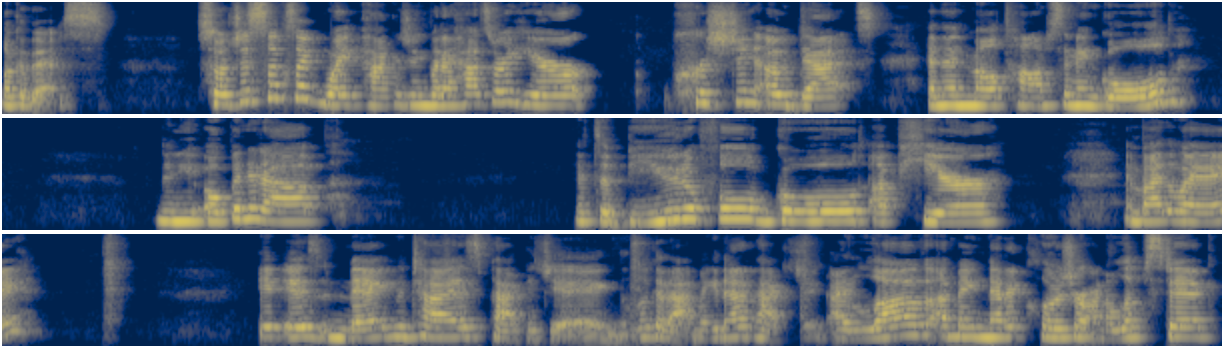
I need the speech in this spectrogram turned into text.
Look at this. So it just looks like white packaging, but it has right here Christian Audette and then Mel Thompson in gold. Then you open it up. It's a beautiful gold up here. And by the way, it is magnetized packaging. Look at that, magnetic packaging. I love a magnetic closure on a lipstick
